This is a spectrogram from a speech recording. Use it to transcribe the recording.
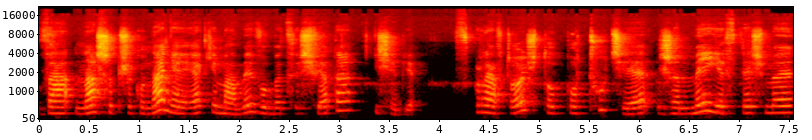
za nasze przekonania, jakie mamy wobec świata i siebie. Sprawczość to poczucie, że my jesteśmy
